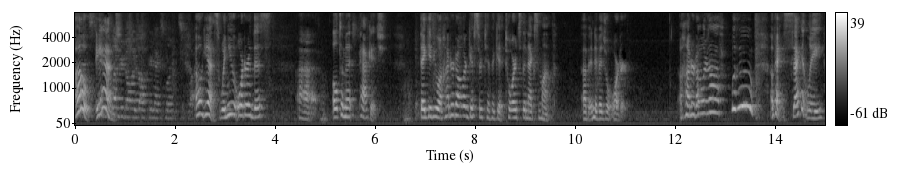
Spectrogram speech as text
Oh, and- hundred dollars off your next month's. Oh yes, when you order this uh, ultimate package, they give you a hundred dollar gift certificate towards the next month of individual order. A hundred dollars off, woohoo! Okay. Secondly,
